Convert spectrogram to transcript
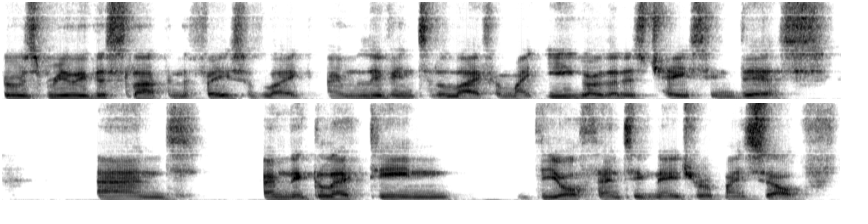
It was really this slap in the face of like, I'm living to the life of my ego that is chasing this. And I'm neglecting the authentic nature of myself.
